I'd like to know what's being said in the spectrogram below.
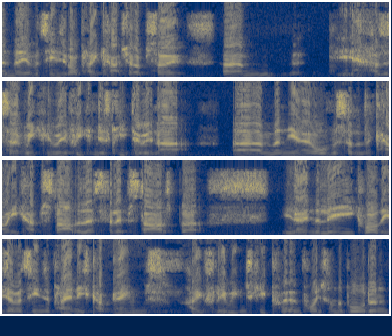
and the other teams have got to play catch up. So, um, as I said, if we can if we can just keep doing that um, and you know, all of a sudden the county cup start, the Les Phillips starts, but you know, in the league, while these other teams are playing these cup games, hopefully we can just keep putting points on the board and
